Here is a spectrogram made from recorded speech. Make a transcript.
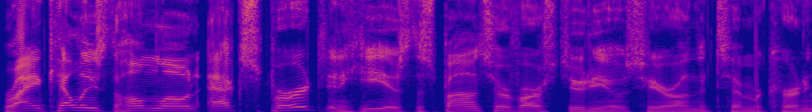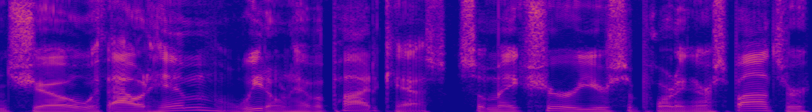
Ryan Kelley's the home loan expert, and he is the sponsor of our studios here on the Tim McKernan Show. Without him, we don't have a podcast. So make sure you're supporting our sponsor,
